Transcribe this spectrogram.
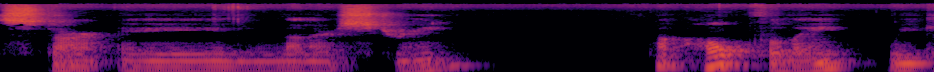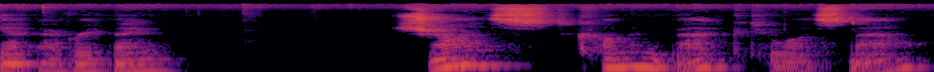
start another stream. But hopefully, we get everything just coming back to us now.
